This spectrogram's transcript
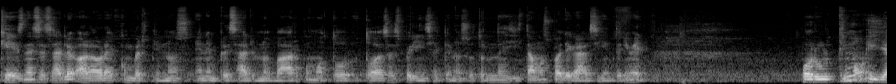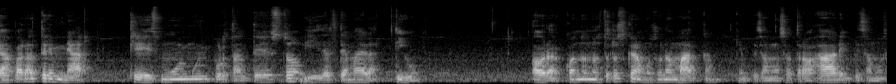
que es necesario a la hora de convertirnos en empresarios. Nos va a dar como toda esa experiencia que nosotros necesitamos para llegar al siguiente nivel. Por último, y ya para terminar, que es muy muy importante esto y es el tema del activo. Ahora, cuando nosotros creamos una marca, empezamos a trabajar, empezamos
